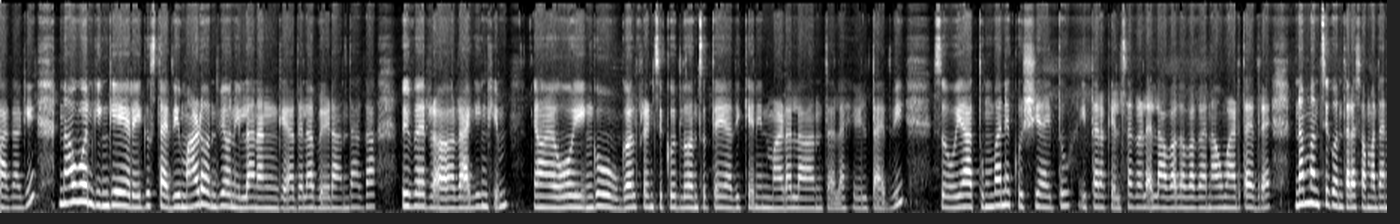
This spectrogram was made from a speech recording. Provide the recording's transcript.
ಹಾಗಾಗಿ ನಾವು ಅವ್ನಿಗೆ ಹಿಂಗೆ ರೇಗಿಸ್ತಾ ಇದ್ವಿ. ಮಾಡು ಅಂದ್ವಿ ಅವನಿಲ್ಲ ನನಗೆ ಅದೆಲ್ಲ ಬೇಡ ಅಂದಾಗ ವಿ ವೇರ್ ರ್ಯಾಗಿಂಗ್ ಹಿಮ್ ಓ, ಹೆಂಗೂ ಗರ್ಲ್ ಫ್ರೆಂಡ್ ಸಿಕ್ಕಿದ್ಲು ಅನಿಸುತ್ತೆ, ಅದಕ್ಕೆ ನೀನು ಮಾಡಲ್ಲ ಅಂತೆಲ್ಲ ಹೇಳ್ತಾ ಇದ್ವಿ. ಸೊ ಯಾ ತುಂಬಾ ಖುಷಿ ಆಯಿತು. ಈ ಥರ ಕೆಲಸಗಳೆಲ್ಲ ಅವಾಗವಾಗ ನಾವು ಮಾಡ್ತಾ ಇದ್ರೆ ನಮ್ಮ ಮನ್ಸಿಗೆ ಒಂಥರ ಸಮಾಧಾನ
